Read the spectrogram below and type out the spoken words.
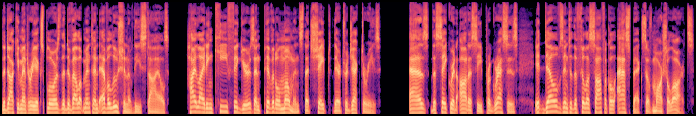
The documentary explores the development and evolution of these styles, highlighting key figures and pivotal moments that shaped their trajectories. As the Sacred Odyssey progresses, it delves into the philosophical aspects of martial arts.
